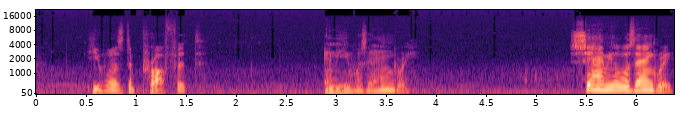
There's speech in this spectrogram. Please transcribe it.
he was the prophet, and he was angry. Samuel was angry.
